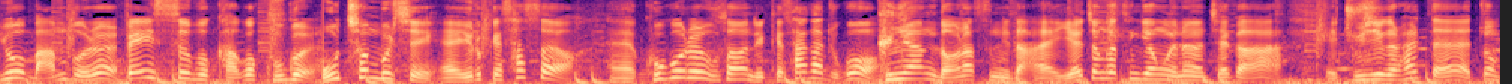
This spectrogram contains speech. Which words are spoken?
요 만불을 페이스북하고 구글 5천 불씩 예, 이렇게 샀어요. 예, 그거를 우선 이렇게 사가지고 그냥 넣어놨습니다. 예, 예전 같은 경우에는 제가 예, 주식을 할 때좀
